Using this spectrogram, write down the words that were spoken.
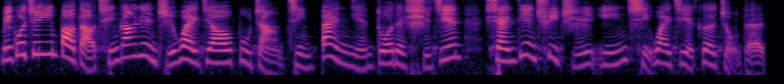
美国之音报道，秦刚任职外交部长仅半年多的时间，闪电去职，引起外界各种的。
